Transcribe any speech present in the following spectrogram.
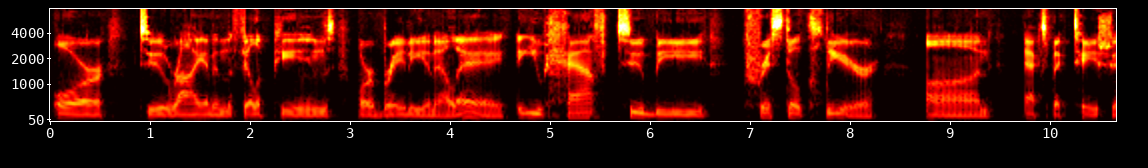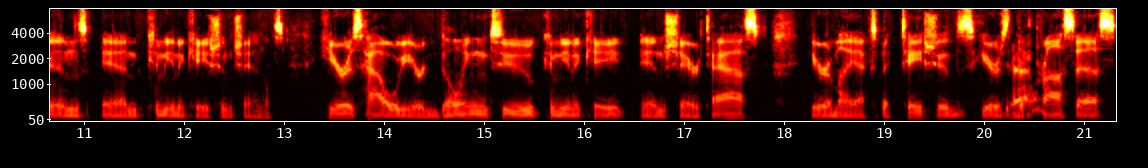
or to Ryan in the Philippines or Brady in LA, you have to be crystal clear on expectations and communication channels. Here is how we are going to communicate and share tasks. Here are my expectations. Here's Yeah. the process.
